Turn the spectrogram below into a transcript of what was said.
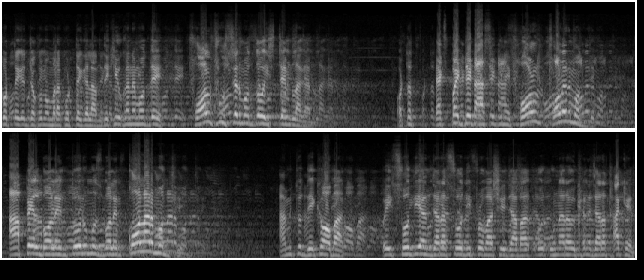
করতে গে- যখন ওমরা করতে গেলাম, দেখি ওখানে মধ্যে ফল ফ্রুটস এর মধ্যে স্ট্যাম্প লাগানো। অর্থাৎ এক্সপায়ার ডেট আছে কি নাই, ফল ফলের মধ্যে। আপেল বলেন, তরমুজ বলেন, কলার মধ্যে। আমি তো দেখে অবাক। ওই সৌদিয়ান যারা সৌদি প্রবাসী যাবা ওনারা ওখানে যারা থাকেন,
